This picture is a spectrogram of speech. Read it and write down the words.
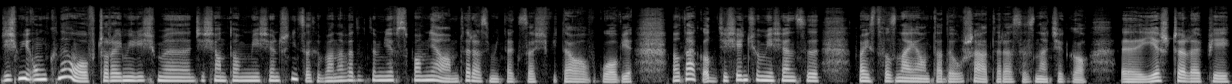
Gdzieś mi umknęło, wczoraj mieliśmy dziesiątą miesięcznicę, chyba nawet o tym nie wspomniałam. Teraz mi tak zaświtało w głowie. No tak, od 10 miesięcy Państwo znają Tadeusza, a teraz znacie go e, jeszcze lepiej.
